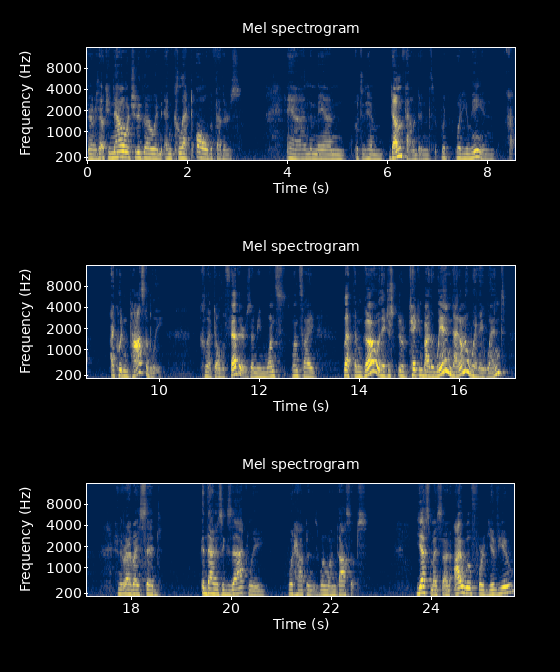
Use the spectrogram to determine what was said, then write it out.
the rabbi said, "Okay, now I want you to go and, and collect all the feathers." And the man looked at him dumbfounded and said, "What What do you mean? I, I couldn't possibly." Collect all the feathers. I mean, once once I let them go, they just were taken by the wind. I don't know where they went. And the rabbi said, and that is exactly what happens when one gossips. Yes, my son, I will forgive you,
